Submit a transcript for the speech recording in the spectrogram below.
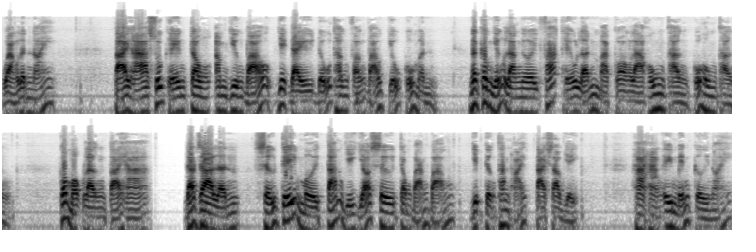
Hoàng Linh nói, Tại hạ xuất hiện trong âm dương bảo với đầy đủ thân phận bảo chủ của mình, nên không những là người phát hiệu lệnh mà còn là hung thần của hung thần. Có một lần tại hạ đã ra lệnh xử trí 18 vị võ sư trong bản bảo. Diệp Trường Thanh hỏi tại sao vậy? Hà Hàng Y mỉm cười nói,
